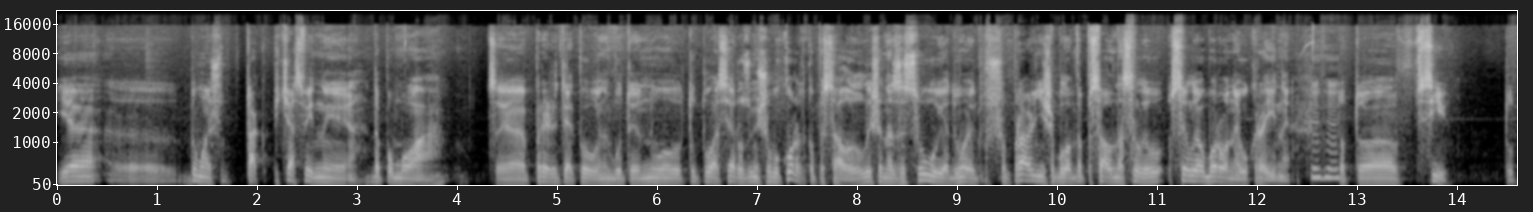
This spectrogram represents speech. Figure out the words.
Я е, думаю, що так, під час війни допомога це пріоритет повинен бути. Ну тут у вас я розумію, що ви коротко писали лише на ЗСУ. Я думаю, що правильніше було б написали на сили, сили оборони України. Тобто всі тут.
